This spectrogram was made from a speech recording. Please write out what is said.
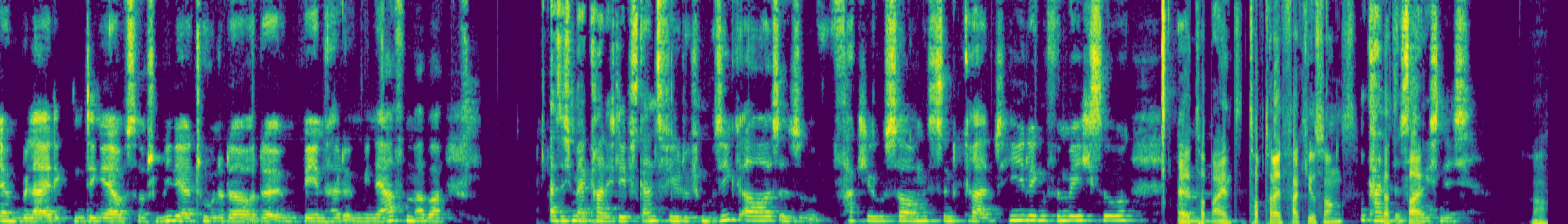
ähm, beleidigten Dinge auf Social Media tun oder, oder irgendwen halt irgendwie nerven, aber also ich merke gerade, ich lebe es ganz viel durch Musik aus, also Fuck You Songs sind gerade Healing für mich so. Äh, ähm, Top 1, Top 3 Fuck You Songs? Kann, das sage ich nicht. Oh.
